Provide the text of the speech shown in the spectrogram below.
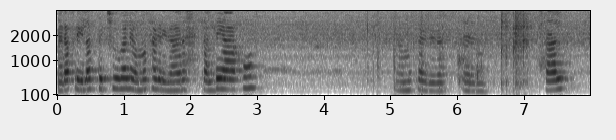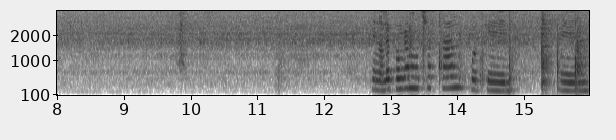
Para freír las pechugas le vamos a agregar sal de ajo. Vamos a agregar em, sal. Que no le ponga mucha sal porque em,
